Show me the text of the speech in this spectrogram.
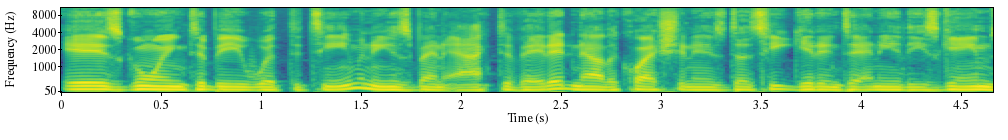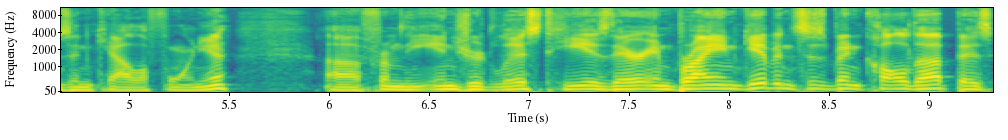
is going to be with the team, and he's been activated. Now the question is, does he get into any of these games in California uh, from the injured list? He is there, and Brian Gibbons has been called up as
